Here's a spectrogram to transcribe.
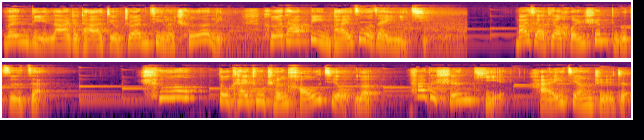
温迪拉着他就钻进了车里，和他并排坐在一起。马小跳浑身不自在，车都开出城好久了，他的身体还僵直着。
